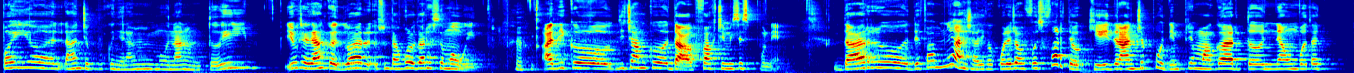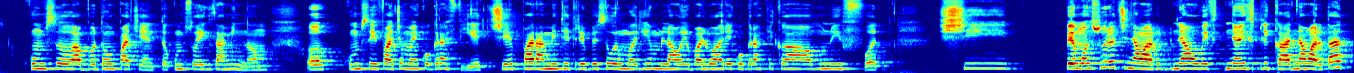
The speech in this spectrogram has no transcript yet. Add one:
Păi, uh, la început, când eram în anul întâi, eu credeam că doar sunt acolo doar să mă uit. Adică ziceam că da, fac ce mi se spune. Dar, uh, de fapt, nu e așa. Adică colegii au fost foarte ok de la început. Din prima gardă ne-au învățat cum să abordăm o pacientă, cum să o examinăm, uh, cum să-i facem o ecografie, ce parametri trebuie să urmărim la o evaluare ecografică a unui făt. Și pe măsură ce ne-au, ne-au, ne-au explicat, ne-au arătat,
